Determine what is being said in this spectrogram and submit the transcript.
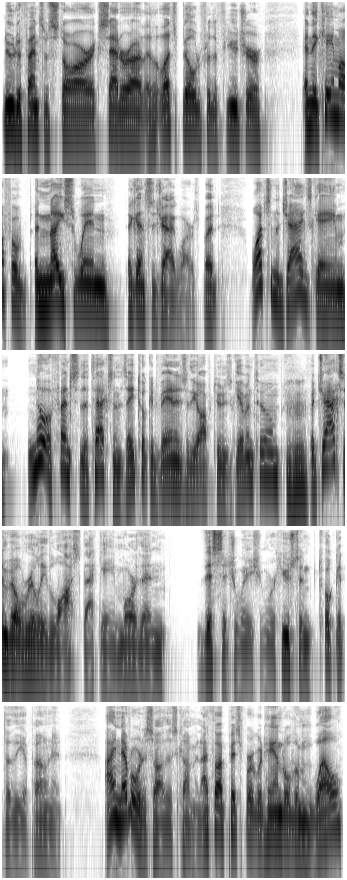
new defensive star, etc. Let's build for the future. And they came off a, a nice win against the Jaguars. But watching the Jags game, no offense to the Texans, they took advantage of the opportunities given to them. Mm-hmm. But Jacksonville really lost that game more than this situation where Houston took it to the opponent. I never would have saw this coming. I thought Pittsburgh would handle them well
